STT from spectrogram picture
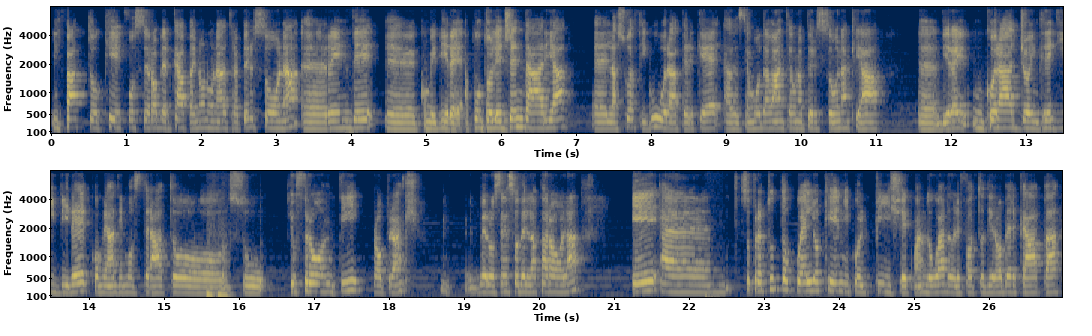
il fatto che fosse Robert Capa e non un'altra persona eh, rende, eh, come dire, appunto leggendaria eh, la sua figura perché siamo davanti a una persona che ha direi un coraggio incredibile come ha dimostrato mm-hmm. su più fronti, proprio anche nel vero senso della parola, e eh, soprattutto quello che mi colpisce quando guardo le foto di Robert Capa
